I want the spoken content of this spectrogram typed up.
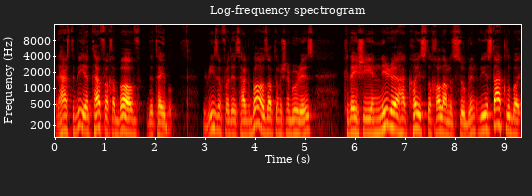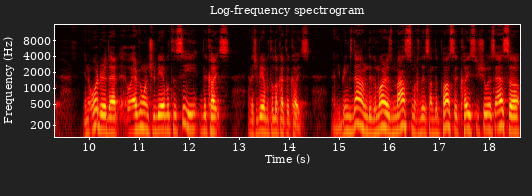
It has to be a tefach above the table. The reason for this hagbah, Dr. Mishnah Brur, is in order that everyone should be able to see the kais, and they should be able to look at the kais. And he brings down the Gemara's masmach this on the pasuk kais yeshuas esa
